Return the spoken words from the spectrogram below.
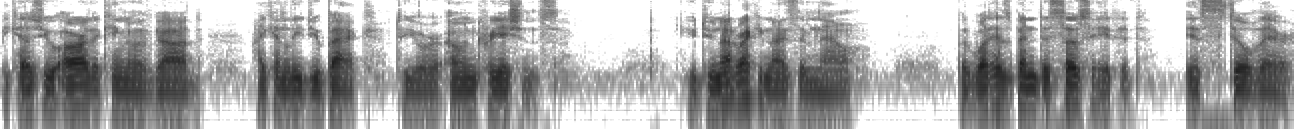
Because you are the kingdom of God, I can lead you back to your own creations. You do not recognize them now, but what has been dissociated is still there.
